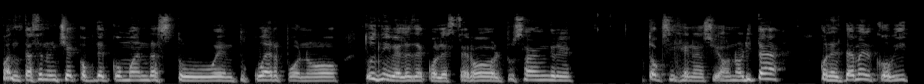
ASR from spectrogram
cuando te hacen un check-up de cómo andas tú en tu cuerpo, ¿no? Tus niveles de colesterol, tu sangre, tu oxigenación. Ahorita, con el tema del COVID,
